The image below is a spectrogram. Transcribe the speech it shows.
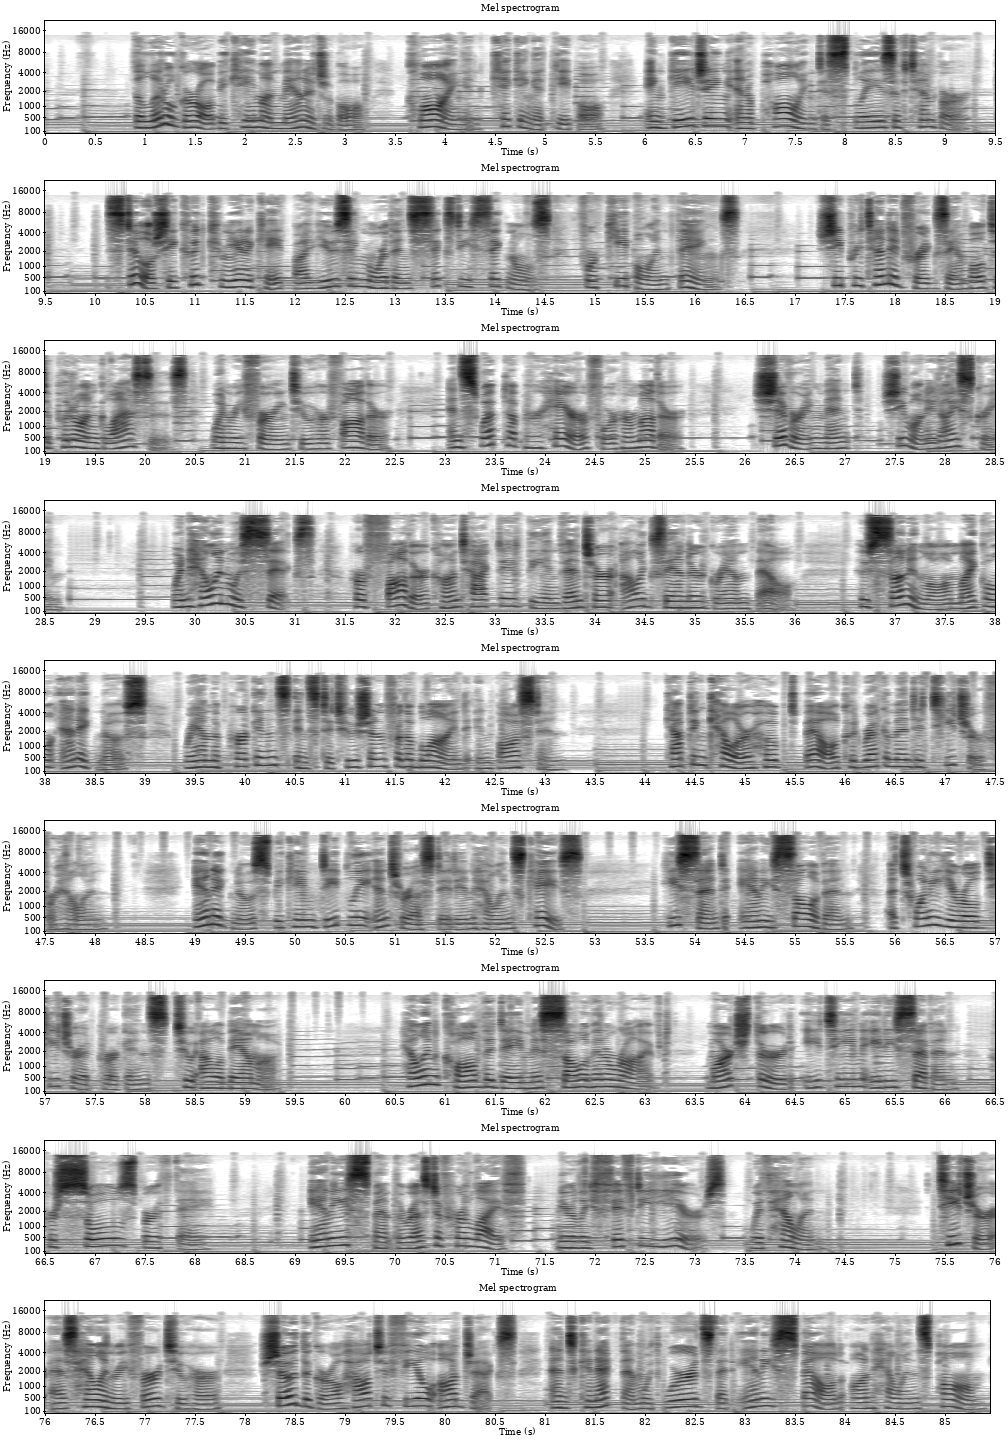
The little girl became unmanageable, clawing and kicking at people, engaging in appalling displays of temper. Still, she could communicate by using more than 60 signals for people and things. She pretended, for example, to put on glasses when referring to her father, and swept up her hair for her mother. Shivering meant she wanted ice cream. When Helen was six, her father contacted the inventor Alexander Graham Bell, whose son in law, Michael Anagnos, ran the Perkins Institution for the Blind in Boston. Captain Keller hoped Bell could recommend a teacher for Helen. Anagnos became deeply interested in Helen's case. He sent Annie Sullivan, a 20 year old teacher at Perkins, to Alabama. Helen called the day Miss Sullivan arrived, March 3, 1887, her soul's birthday. Annie spent the rest of her life, nearly 50 years, with Helen. Teacher, as Helen referred to her, showed the girl how to feel objects and connect them with words that Annie spelled on Helen's palm.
